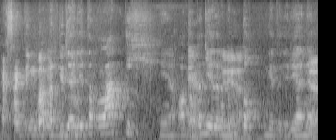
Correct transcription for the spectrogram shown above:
exciting banget gitu. Jadi terlatih ya, ototnya Iya. jadi terbentuk gitu. Jadi ada Iya.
